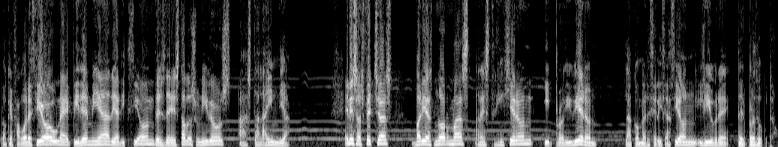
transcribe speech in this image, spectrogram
lo que favoreció una epidemia de adicción desde Estados Unidos hasta la India. En esas fechas, varias normas restringieron y prohibieron la comercialización libre del producto.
